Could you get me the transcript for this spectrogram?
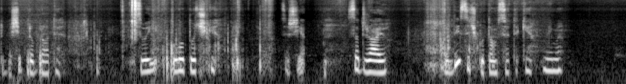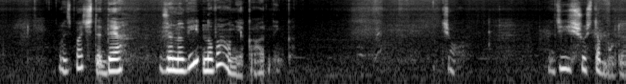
Треба ще прибрати свої лоточки. Це ж я саджаю дисочку там все-таки ними. Ось бачите, де вже нові, нова он яка гарненька. Чого? Надіюсь, щось там буде.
